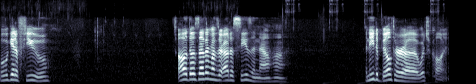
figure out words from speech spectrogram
Well, get a few. Oh, those other ones are out of season now, huh? I need to build her a, what you call it?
